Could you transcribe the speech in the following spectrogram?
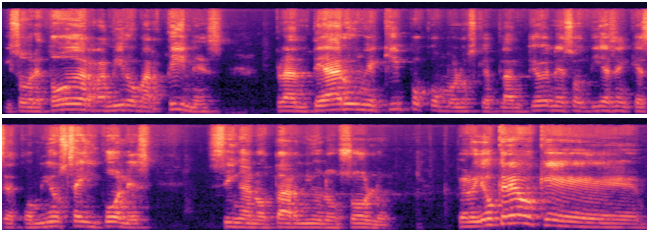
y sobre todo de Ramiro Martínez plantear un equipo como los que planteó en esos días en que se comió seis goles sin anotar ni uno solo. Pero yo creo que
